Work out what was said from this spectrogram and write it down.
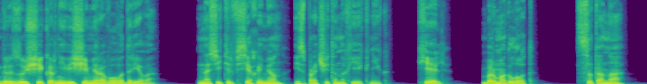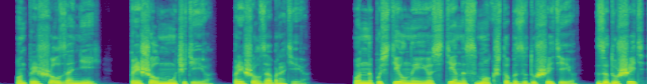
грызущий корневище мирового древа. Носитель всех имен из прочитанных ей книг. Хель, Бармаглот, Сатана. Он пришел за ней, пришел мучить ее, пришел забрать ее. Он напустил на ее стены смог, чтобы задушить ее, задушить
